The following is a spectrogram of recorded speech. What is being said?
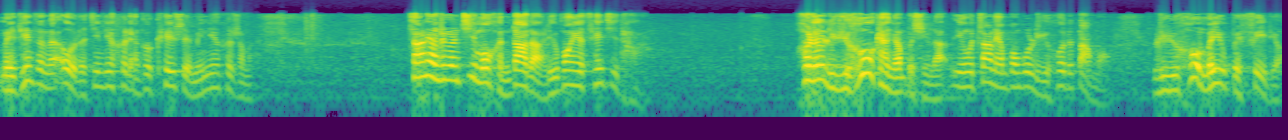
每天在那饿着。今天喝两口开水，明天喝什么？张良这个人计谋很大的，刘邦也猜忌他。后来吕后看看不行了，因为张良帮过吕后的大忙，吕后没有被废掉，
